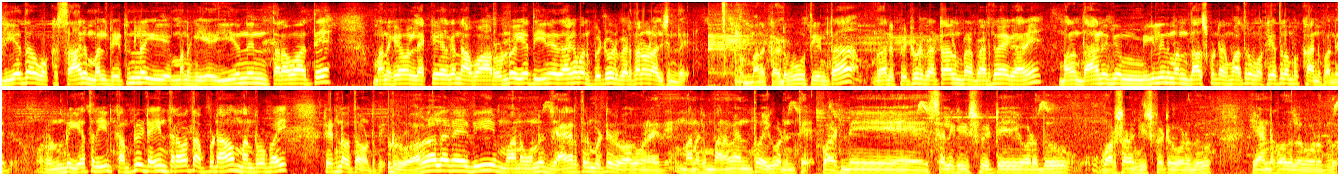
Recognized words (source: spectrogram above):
గీత ఒకసారి మళ్ళీ రిటర్న్లో మనకి ఈ- ఈనిన తర్వాతే మనకేమో లెక్క వేయాలి కానీ ఆ రెండో గీత ఈనేదాకా మనం పెట్టుబడి పెడతాను ఉండాల్సిందే. మన కడుపు తింటా దానికి పెట్టుబడి పెట్టాలి పెడతామే కానీ మనం దానికి మిగిలింది మనం దాచుకుంటే మాత్రం ఒక ఈతలో కాని పని రెండు ఈతలు ఈయన కంప్లీట్ అయిన తర్వాత అప్పుడు మన రూపాయి రిటర్న్ అవుతూ ఉంటుంది. ఇప్పుడు రోగాలు అనేది మనం ఉన్న జాగ్రత్తను బట్టి రోగం అనేది మనకి మనం ఎంతో అవి కూడా అంతే. వాటిని చలికి ఇచ్చిపెట్టేయకూడదు వర్షానికి ఇచ్చిపెట్టకూడదు ఎండ కొదలకూడదు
